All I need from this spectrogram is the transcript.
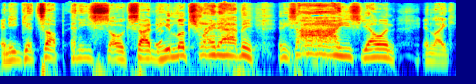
and he gets up and he's so excited. He looks right at me, and he's ah, he's yelling, and like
